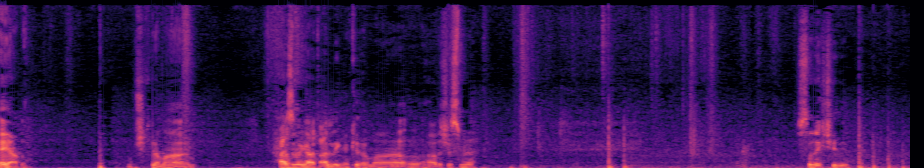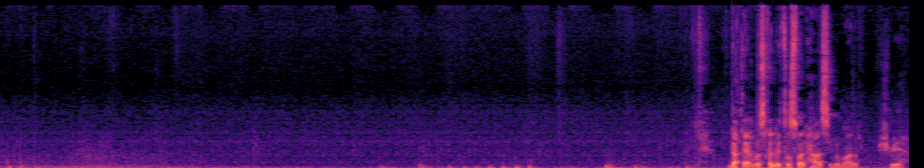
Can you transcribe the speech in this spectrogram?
اي هذا مشكلة ما حاسبة قاعد تعلق من كثر ما هذا شو اسمه؟ صدق كذي. دقيقة بس خلي تصل حاسبة ما أدري إيش فيها.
